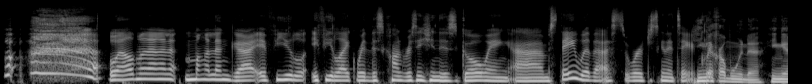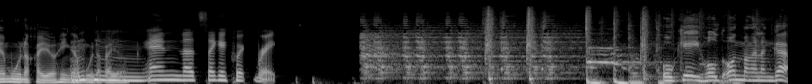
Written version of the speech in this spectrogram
well mga, mga langga if you if you like where this conversation is going um stay with us we're just gonna take a hinga quick ka muna. Hinga muna kayo. Hinga muna kayo. And let's take a quick break Okay, hold on mga langga.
